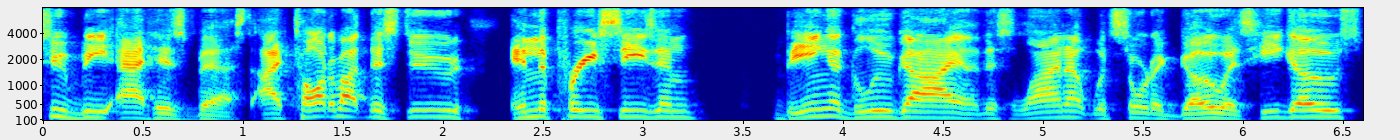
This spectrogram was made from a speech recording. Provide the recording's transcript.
to be at his best. I talked about this dude in the preseason being a glue guy, and this lineup would sort of go as he goes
